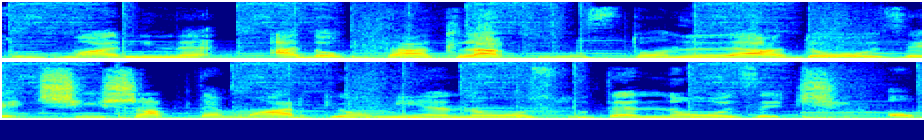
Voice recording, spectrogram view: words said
submarine, adoptat la Kingston la 27 martie 1998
